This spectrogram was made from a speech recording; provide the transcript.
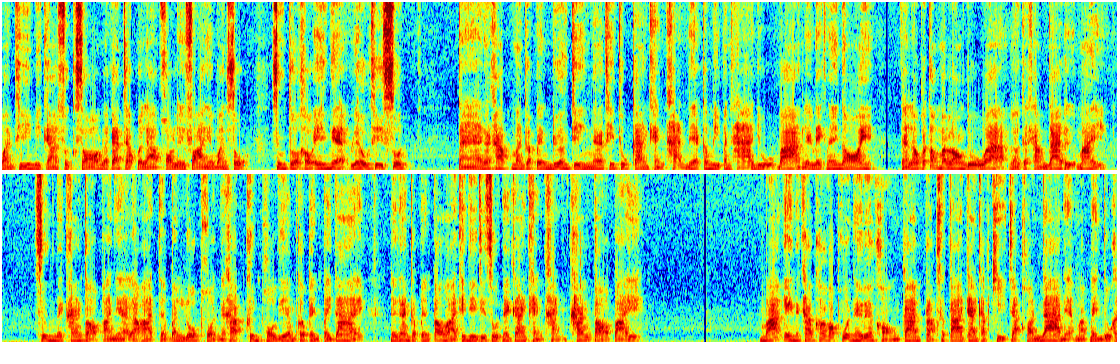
วันที่มีการฝึกซ้อมแล้วก็จับเวลาคอลเลฟายในวันศุกร์ซึ่งตัวเขาเองเนี่ยเร็วที่สุด แต่นะครับมันก็เป็นเรื่องจริงนะที่ทุกการแข่งขันเนี่ยก็มีปัญหาอยู่บ้างเล็กๆ น้อยๆ แต่เราก็ต้องมาลองดูว่าเราจะทำได้หรือไม่ ซึ่งในครั้งต่อไปเนี่ยเราอาจจะบรรลุผลนะครับขึ้นโพเดียมก็เป็นไปได้และนั่นก็เป็นเป้าหมายที่ดีที่สุดในการแข่งขันครั้งต่อไป มาร์กเองนะครับเขาก็พูดในเรื่องของการปรับสไตล์การขับขี่จาก Honda เนี่ยมาเป็นดูค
